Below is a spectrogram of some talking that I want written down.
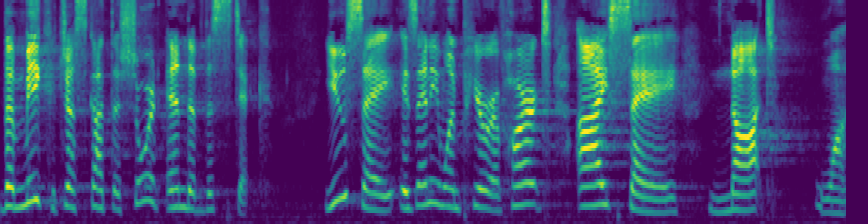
The meek just got the short end of the stick. You say, Is anyone pure of heart? I say, Not one.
